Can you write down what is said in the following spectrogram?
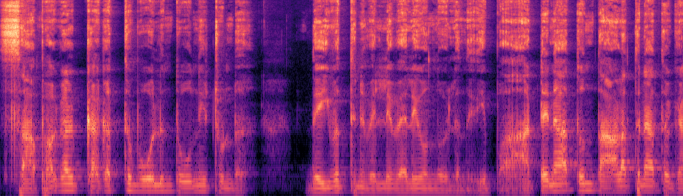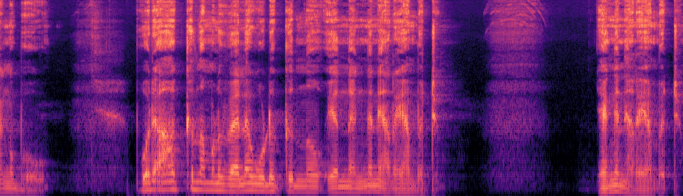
സഭകൾക്കകത്ത് പോലും തോന്നിയിട്ടുണ്ട് ദൈവത്തിന് വലിയ വിലയൊന്നുമില്ലെന്ന്. ഈ പാട്ടിനകത്തും താളത്തിനകത്തൊക്കെ അങ്ങ് പോകും. ഒരാൾക്ക് നമ്മൾ വില കൊടുക്കുന്നു എന്നെങ്ങനെ അറിയാൻ പറ്റും? എങ്ങനെ അറിയാൻ പറ്റും?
